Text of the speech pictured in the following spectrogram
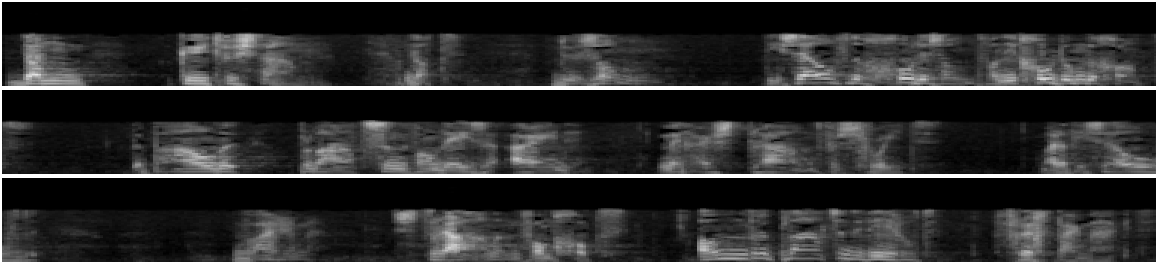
Dan kun je het verstaan dat de zon, diezelfde goede zon van die goeddoende God, bepaalde plaatsen van deze aarde met haar stralen verschroeit. Maar dat diezelfde warme stralen van God andere plaatsen in de wereld vruchtbaar maakt.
